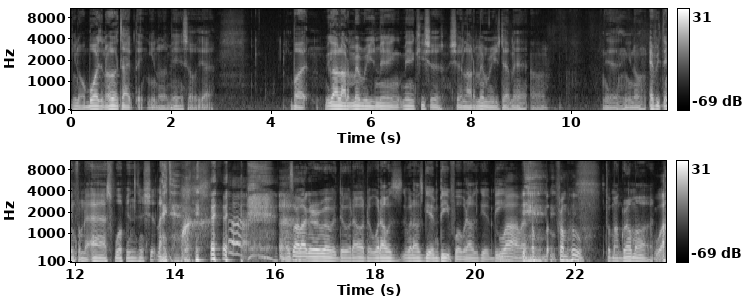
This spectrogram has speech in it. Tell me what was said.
you know, boys in the hood type thing. You know what I mean? So yeah. But we got a lot of memories. Me and me and Keisha share a lot of memories there, man. Um, yeah, you know everything from the ass whoopings and shit like that. That's all I can remember, dude. I don't know what I was what I was getting beat for, but I was getting beat Wow, man. From, from who? for my grandma. Wow.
